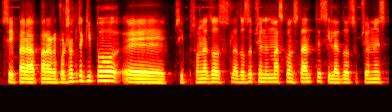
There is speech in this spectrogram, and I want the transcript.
Sí, para, para reforzar tu equipo, eh, sí, son las dos, las dos opciones más constantes y las dos opciones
